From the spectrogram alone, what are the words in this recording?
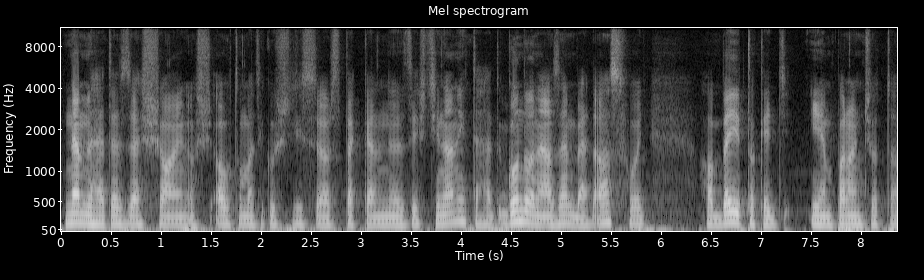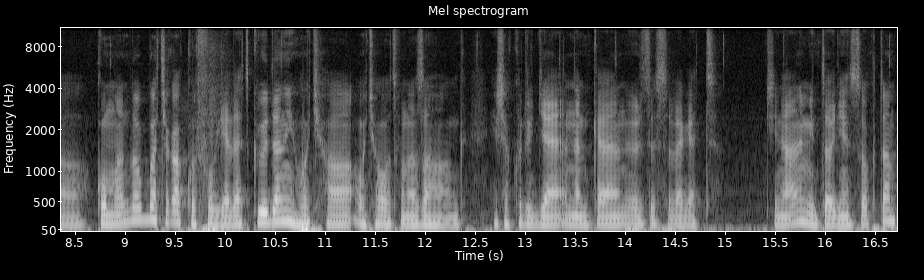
Nem lehet ezzel sajnos automatikus resource pack ellenőrzést csinálni, tehát gondolná az ember az, hogy ha beírtok egy ilyen parancsot a command csak akkor fog jelet küldeni, hogyha, hogyha ott van az a hang. És akkor ugye nem kell ellenőrző szöveget csinálni, mint ahogy én szoktam,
